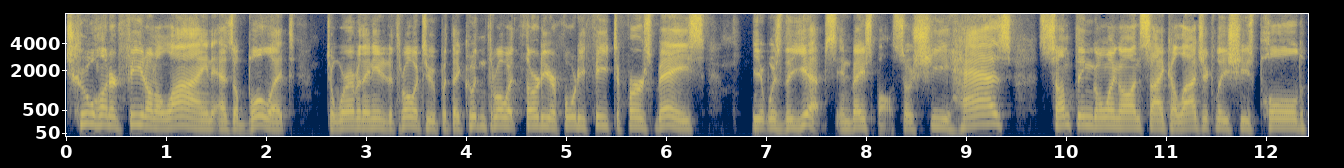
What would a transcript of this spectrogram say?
200 feet on a line as a bullet to wherever they needed to throw it to, but they couldn't throw it 30 or 40 feet to first base. It was the yips in baseball. So she has something going on psychologically. She's pulled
